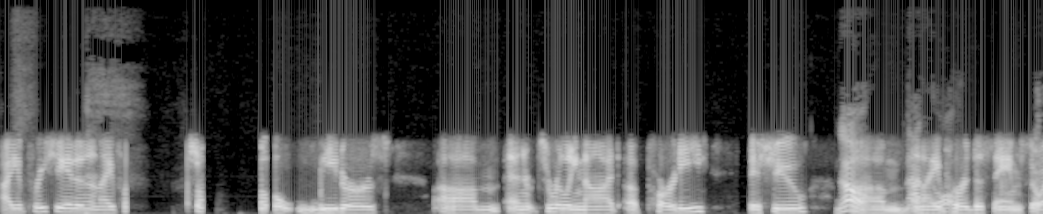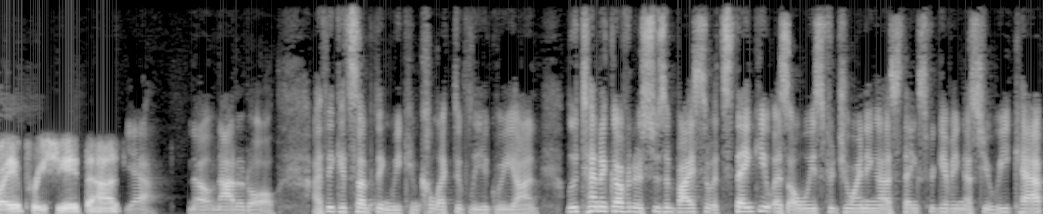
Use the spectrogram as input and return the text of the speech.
I appreciate it, and I've heard leaders, um, and it's really not a party issue. No, um, and I've all. heard the same, so I appreciate that. Yeah. No, not at all. I think it's something we can collectively agree on. Lieutenant Governor Susan Bysiewicz, thank you as always for joining us. Thanks for giving us your recap.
